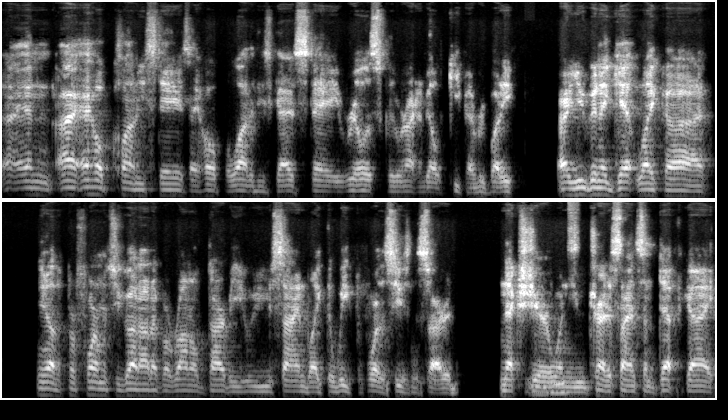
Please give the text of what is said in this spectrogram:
And I, I hope Clowney stays. I hope a lot of these guys stay. Realistically, we're not going to be able to keep everybody. Are you going to get like uh, you know, the performance you got out of a Ronald Darby, who you signed like the week before the season started next year, when you try to sign some depth guy?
